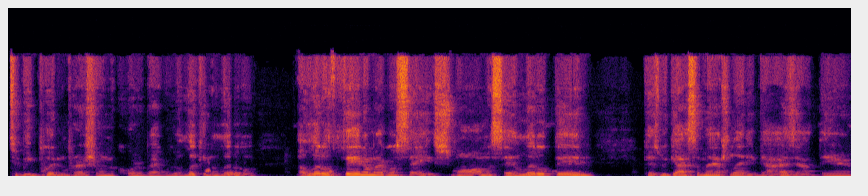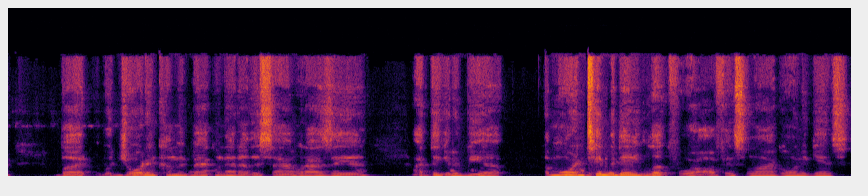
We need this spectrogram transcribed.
to be putting pressure on the quarterback. We were looking a little a little thin. I'm not gonna say small. I'm gonna say a little thin because we got some athletic guys out there. But with Jordan coming back on that other side with Isaiah, I think it'll be a, a more intimidating look for an offensive line going against,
